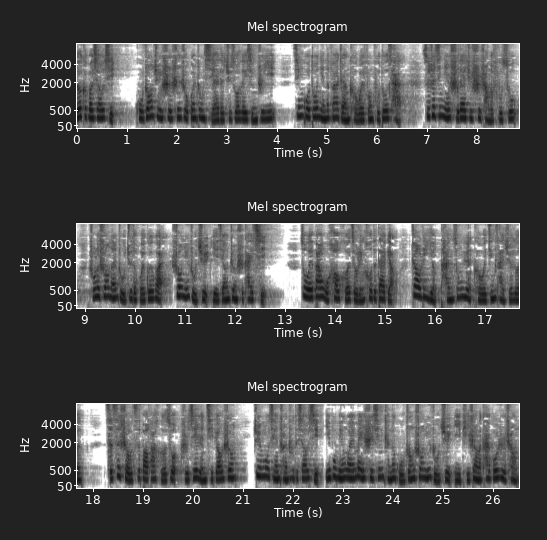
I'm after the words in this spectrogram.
乐快报消息：古装剧是深受观众喜爱的剧作类型之一，经过多年的发展，可谓丰富多彩。随着今年时代剧市场的复苏，除了双男主剧的回归外，双女主剧也将正式开启。作为八五后和九零后的代表，赵丽颖、谭松韵可谓精彩绝伦。此次首次爆发合作，直接人气飙升。据目前传出的消息，一部名为《媚世星辰》的古装双女主剧已提上了开播日程，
